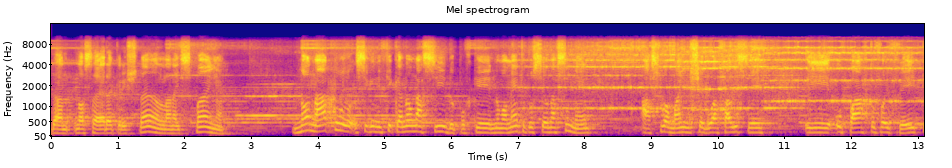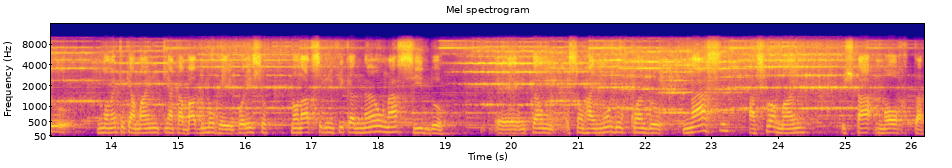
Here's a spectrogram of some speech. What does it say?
da nossa era cristã, lá na Espanha. Nonato significa não nascido, porque no momento do seu nascimento, a sua mãe chegou a falecer e o parto foi feito no momento que a mãe tinha acabado de morrer. Por isso, nonato significa não nascido. É, então, São Raimundo, quando nasce, a sua mãe está morta.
